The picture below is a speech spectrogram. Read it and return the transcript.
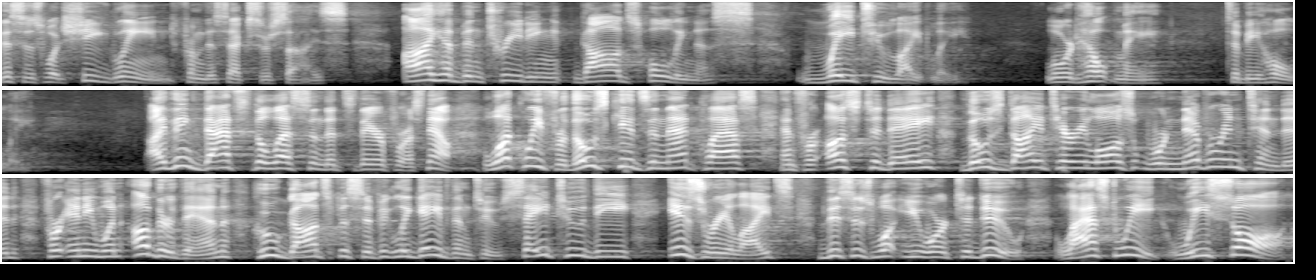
this is what she gleaned from this exercise, I have been treating God's holiness way too lightly. Lord, help me to be holy. I think that's the lesson that's there for us. Now, luckily for those kids in that class and for us today, those dietary laws were never intended for anyone other than who God specifically gave them to. Say to the Israelites, this is what you are to do. Last week, we saw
